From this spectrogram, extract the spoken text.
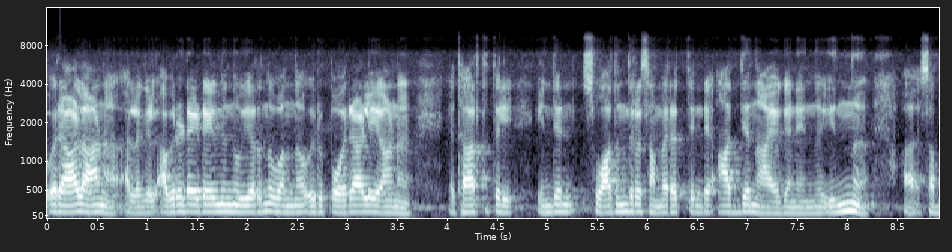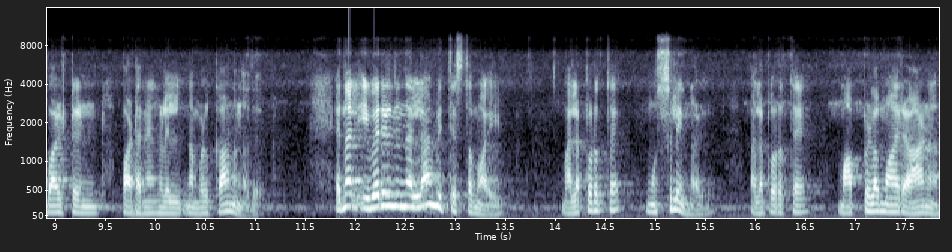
ഒരാളാണ് അല്ലെങ്കിൽ അവരുടെ ഇടയിൽ നിന്ന് ഉയർന്നു വന്ന ഒരു പോരാളിയാണ് യഥാർത്ഥത്തിൽ ഇന്ത്യൻ സ്വാതന്ത്ര്യ സമരത്തിന്റെ ആദ്യ നായകൻ എന്ന് ഇന്ന് സബാൾട്ടൺ പഠനങ്ങളിൽ നമ്മൾ കാണുന്നത്. എന്നാൽ ഇവരിൽ നിന്നെല്ലാം വ്യത്യസ്തമായി മലപ്പുറത്തെ മുസ്ലിങ്ങൾ മലപ്പുറത്തെ മാപ്പിളമാരാണ്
